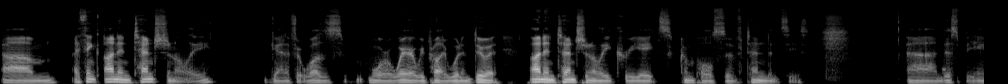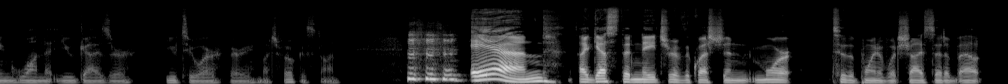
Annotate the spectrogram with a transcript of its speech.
um, I think unintentionally, again, if it was more aware, we probably wouldn't do it, unintentionally creates compulsive tendencies. Uh, this being one that you guys are, you two are very much focused on. And I guess the nature of the question, more to the point of what Shai said about,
